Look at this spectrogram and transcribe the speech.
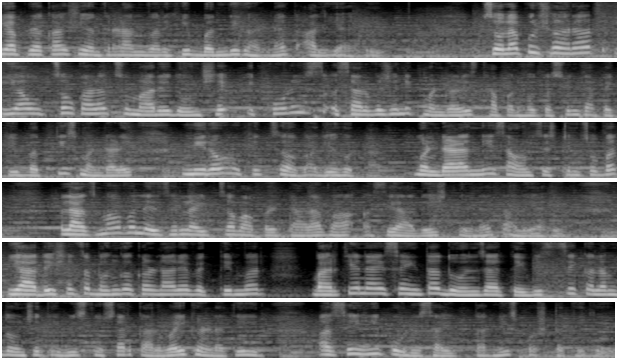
या प्रकाश यंत्रणांवरही बंदी घालण्यात आली आहे. सोलापूर शहरात या उत्सव काळात सुमारे दोनशे एकोणीस सार्वजनिक मंडळी स्थापन होत असून त्यापैकी बत्तीस मंडळे मिरवणुकीत सहभागी होतात. मंडळांनी साऊंड सिस्टीमसोबत प्लाझ्मा व लेझर लाईटचा वापर टाळावा असे आदेश देण्यात आले आहेत. या आदेशाचा भंग करणाऱ्या व्यक्तींवर भारतीय न्यायसंहिता दोन हजार तेवीसचे कलम दोनशे तेवीसनुसार कारवाई करण्यात येईल असेही पोलीस आयुक्तांनी स्पष्ट केले.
